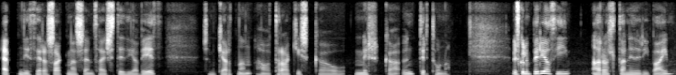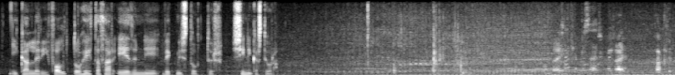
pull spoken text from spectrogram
efni þeirra sagna sem þær styðja við sem gerðnan hafa tragíska og myrka undirtóna. Við skulum byrja á því að rölda niður í bæ í Galleri Fold og heita þar eðunni Vignistóttur síningastjóra. Takk fyrir. Iðun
